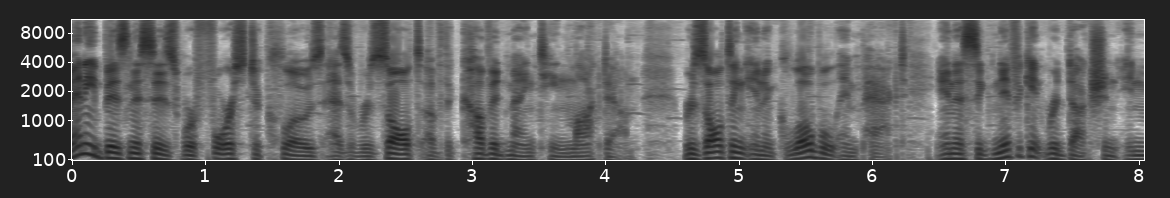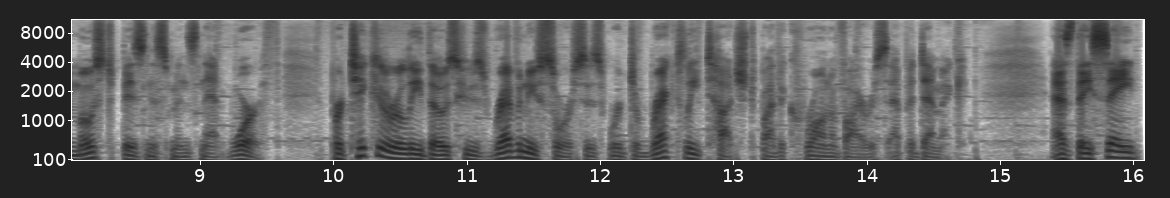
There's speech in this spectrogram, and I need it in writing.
Many businesses were forced to close as a result of the COVID-19 lockdown, resulting in a global impact and a significant reduction in most businessmen's net worth, particularly those whose revenue sources were directly touched by the coronavirus epidemic. As they say,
